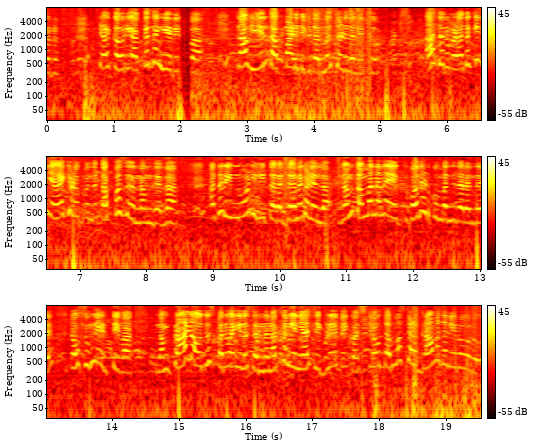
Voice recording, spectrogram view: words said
ಸರ್. ಯಾಕೆ ಅವ್ರಿಗೆ ಅಕ್ಕ ತಂಗಿಯರಿಪ್ಪ ನಾವು ಏನ್ ತಪ್ಪು ಮಾಡಿದೀವಿ ಧರ್ಮಸ್ಥಳದಲ್ಲಿತ್ತು ಆ ಥರ ಮಾಡ. ಅದಕ್ಕೆ ನ್ಯಾಯ ಕೇಳಕ್ ಬಂದೆ. ತಪ್ಪ ಸರ್ ನಮ್ದೆಲ್ಲ. ಆದ್ರೆ ಈಗ ನೋಡಿ ಈ ತರ ಜನಗಳೆಲ್ಲ. ನಮ್ಮ ತಮ್ಮನನ್ನೇ ಹಿಡ್ಕೊಂಡ್ ಬಂದಿದ್ದಾರೆ ಅಂದ್ರೆ ನಾವು ಸುಮ್ಮನೆ ಇರ್ತೀವ. ನಮ್ಮ ಪ್ರಾಣ ಓದಿಸ್ ಪರವಾಗಿಲ್ಲ ಸರ್. ನನ್ನ ಅಕ್ಕನಿಗೆ ನ್ಯಾಯ ಸಿಗ್ಲೇಬೇಕು ಅಷ್ಟೇ. ನಾವು ಧರ್ಮಸ್ಥಳ ಗ್ರಾಮದಲ್ಲಿರೋರು.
